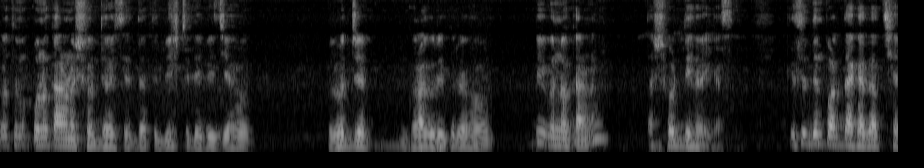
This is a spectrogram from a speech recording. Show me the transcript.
প্রথমে কোনো কারণে সর্দি হয়েছে, যাতে বৃষ্টিতে ভিজে হোক, রোদ্রে ঘোরাঘুরি করে হোক, বিভিন্ন কারণে তার সর্দি হয়ে গেছে। কিছুদিন পর দেখা যাচ্ছে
